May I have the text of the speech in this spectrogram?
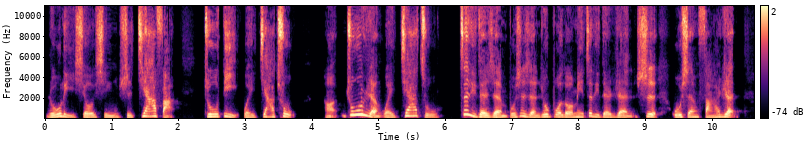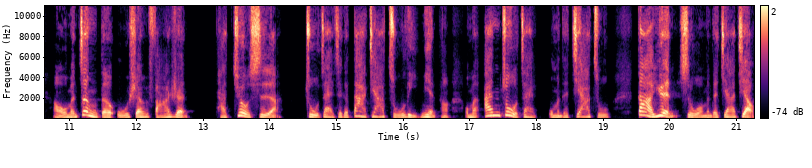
如理修行是家法，诸地为家畜。啊，诸忍为家族，这里的忍不是忍辱波罗蜜，这里的忍是无生法忍啊。我们正得无生法忍，它就是啊，住在这个大家族里面啊。我们安住在我们的家族，大愿是我们的家教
